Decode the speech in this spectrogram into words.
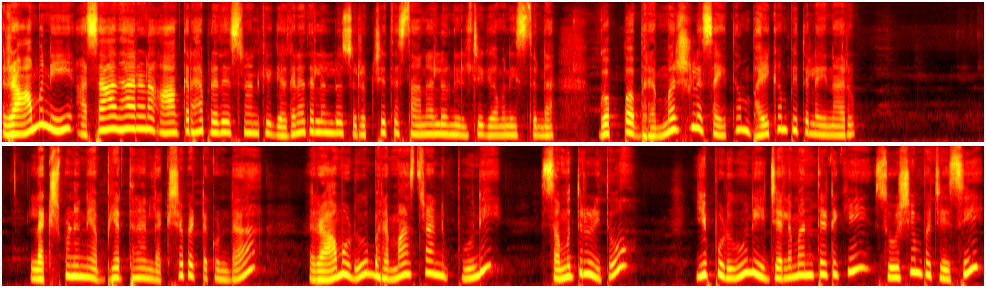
రాముని అసాధారణ ఆగ్రహ ప్రదర్శనానికి గగనతలంలో సురక్షిత స్థానాల్లో నిలిచి గమనిస్తున్న గొప్ప బ్రహ్మర్షుల సైతం భయకంపితులైనారు. లక్ష్మణుని అభ్యర్థనను లక్ష్య పెట్టకుండా రాముడు బ్రహ్మాస్త్రాన్ని పూని సముద్రునితో ఇప్పుడు నీ జలమంతటికి శోషింపచేసి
